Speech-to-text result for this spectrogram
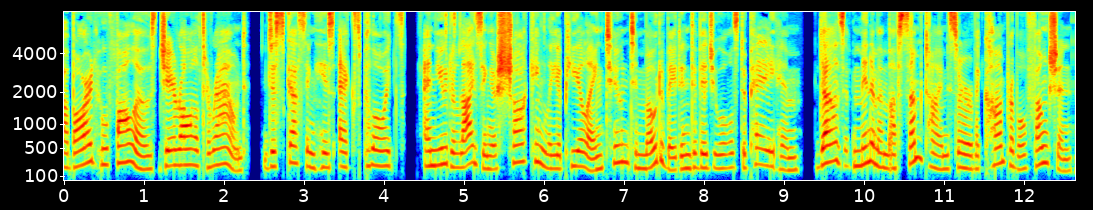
a bard who follows Geralt around, discussing his exploits, and utilizing a shockingly appealing tune to motivate individuals to pay him, does at minimum of sometimes serve a comparable function.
